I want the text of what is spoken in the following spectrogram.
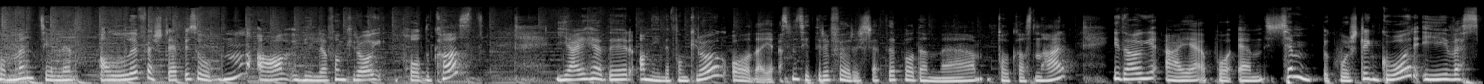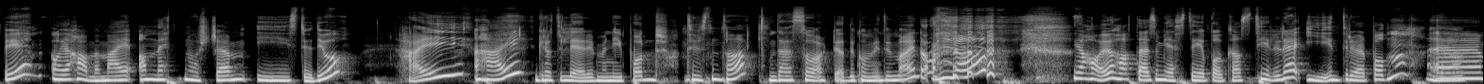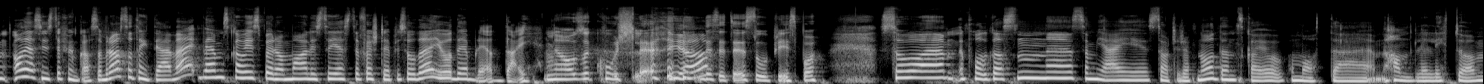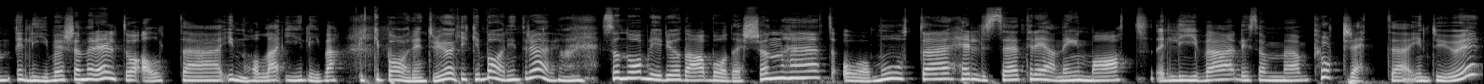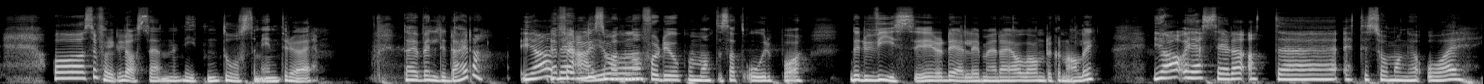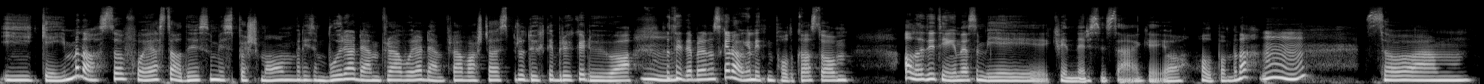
velkommen til den aller første episoden av Villa von Krogh podkast. Jeg heter Anine von Krogh, og det er jeg som sitter i førersetet på denne podkasten her. I dag er jeg på en kjempekoselig gård i Vestby, og jeg har med meg Anette Nordstrøm i studio. Hei! Hei! Gratulerer med ny pod. Tusen takk. Det er så artig at du kom inn til meg, da. Ja. Jeg har jo hatt deg som gjest i podkast tidligere, i Interiørpodden. Ja. Eh, og jeg syns det funka så bra, så tenkte jeg nei, hvem skal vi spørre om har lyst til å gjeste første episode? Jo, det ble deg. Ja, og så koselig. Ja. Det setter jeg stor pris på. Så eh, podkasten eh, som jeg starter opp nå, den skal jo på en måte handle litt om livet generelt, og alt eh, innholdet i livet. Ikke bare interiør. Ikke bare interiør. Nei. Så nå blir det jo da både skjønnhet og mote, helse, trening, mat, livet, liksom eh, portrettintervjuer. Og selvfølgelig også en liten dose med interiør. Det er jo veldig deg, da. Ja, Jeg føler er liksom jo- at nå får du jo på en måte satt ord på det du viser og deler med deg i alle andre kanaler. Ja, og jeg ser da at eh, etter så mange år i gamet, da, så får jeg stadig så mye spørsmål om liksom, hvor er den fra, hvor er den fra, hva slags produkter bruker du? Og, Så tenkte jeg bare, nå skal jeg lage en liten podkast om alle de tingene som vi kvinner syns er gøy å holde på med. da. Så um,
